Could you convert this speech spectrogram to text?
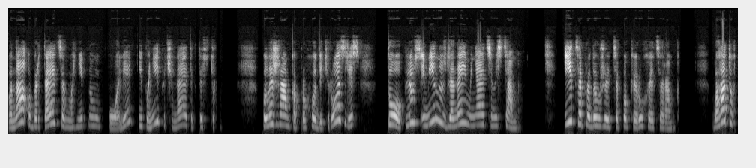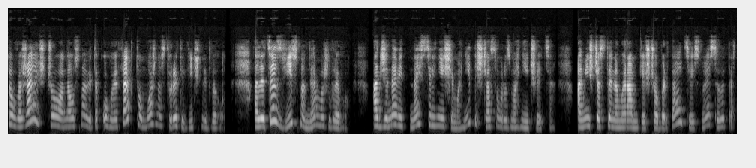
Вона обертається в магнітному полі і по ній починає текти струм. Коли ж рамка проходить розріз, то плюс і мінус для неї міняються місцями. І це продовжується, поки рухається рамка. Багато хто вважає, що на основі такого ефекту можна створити вічний двигун. Але це, звісно, неможливо, адже навіть найсильніші магніти з часом розмагнічуються, а між частинами рамки, що обертається, існує сила тертя.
